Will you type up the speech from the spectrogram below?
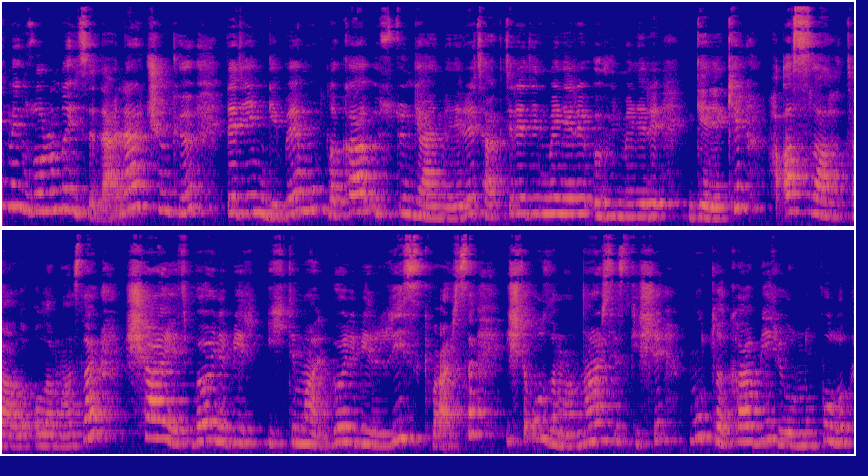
etmek zorunda hissederler çünkü dediğim gibi mutlaka üstün gelmeleri, takdir edilmeleri, övülmeleri gerekir. Asla hatalı olamazlar. Şayet böyle bir ihtimal, böyle bir risk varsa işte o zaman narsist kişi mutlaka bir yolunu bulup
